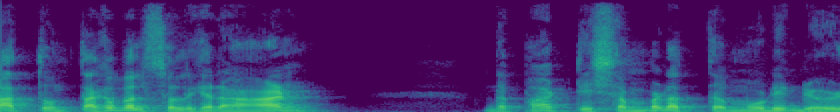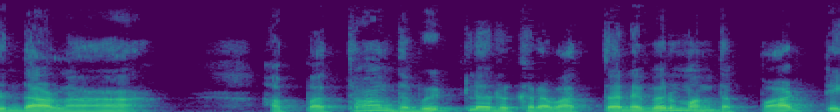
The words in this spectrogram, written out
பார்த்தும் தகவல் சொல்கிறான். இந்த பாட்டி சம்பளத்தை மூடின்னு எழுந்தாளாம். அப்போ தான் அந்த வீட்டில் இருக்கிற அத்தனை பேரும் அந்த பாட்டி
